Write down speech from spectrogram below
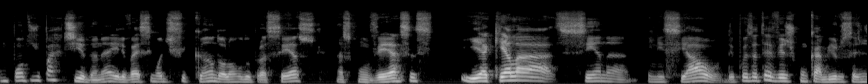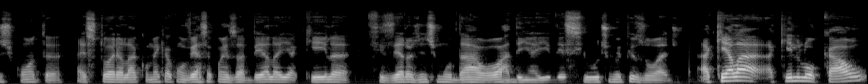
um ponto de partida, né? Ele vai se modificando ao longo do processo, nas conversas, e aquela cena inicial, depois até vejo com o Camilo se a gente conta a história lá, como é que a conversa com a Isabela e a Keila fizeram a gente mudar a ordem aí desse último episódio. Aquela, aquele local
